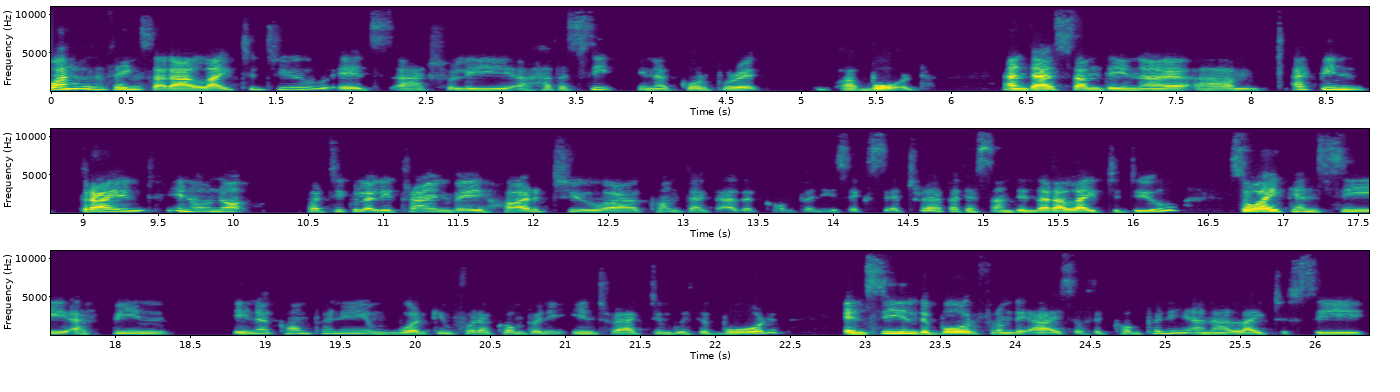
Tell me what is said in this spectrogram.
One of the things that I like to do is actually uh, have a seat in a corporate uh, board, and that's something I, um, I've been trying. You know, not particularly trying very hard to uh, contact other companies, etc. But it's something that I like to do, so I can see. I've been in a company and working for a company, interacting with the board, and seeing the board from the eyes of the company, and I like to see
